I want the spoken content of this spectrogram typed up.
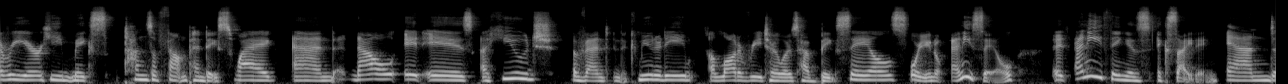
every year he makes tons of fountain pen day swag and now it is a huge event in the community a lot of retailers have big sales or you know any sale it, anything is exciting. And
